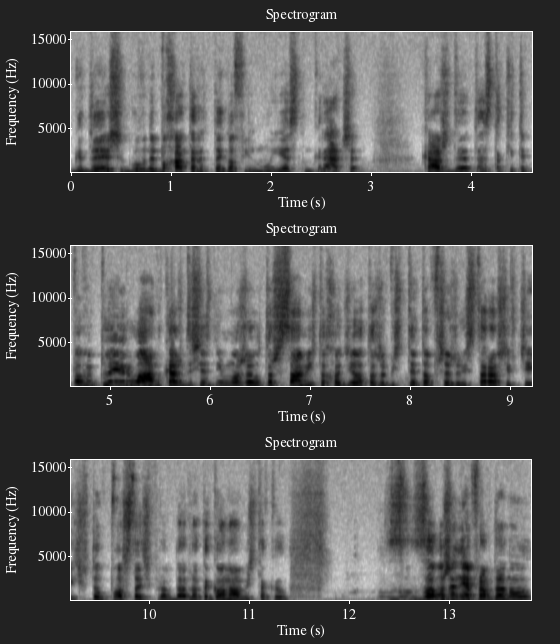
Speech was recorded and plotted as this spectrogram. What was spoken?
gdyż główny bohater tego filmu jest graczem. Każdy to jest taki typowy player one, każdy się z nim może utożsamić. To chodzi o to, żebyś ty to przeżył i starał się wcielić w tą postać, prawda? Dlatego ona ma być taka z założenia, prawda? No,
